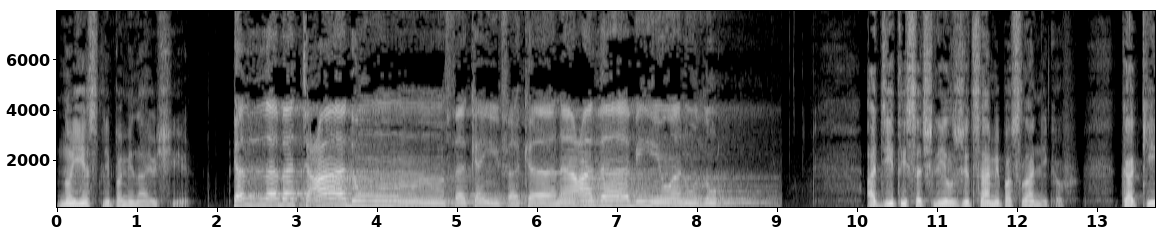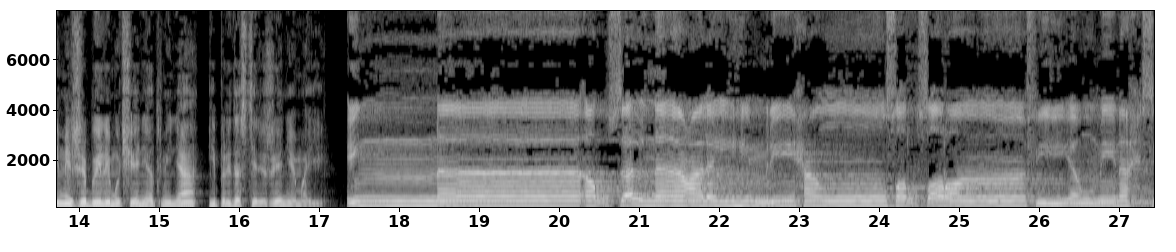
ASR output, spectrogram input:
но есть ли поминающие? كذبت عاد فكيف كان عذابي ونذر Адиты сочли лжецами посланников. Какими же были мучения от меня и предостережения мои? إنا أرسلنا عليهم ريحا صرصرا في يوم نحس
